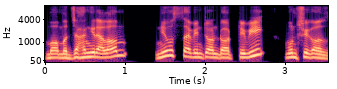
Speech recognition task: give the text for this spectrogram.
মোহাম্মদ জাহাঙ্গীর আলম নিউজ সেভেন্টন ডট টিভি মুন্সিগঞ্জ।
